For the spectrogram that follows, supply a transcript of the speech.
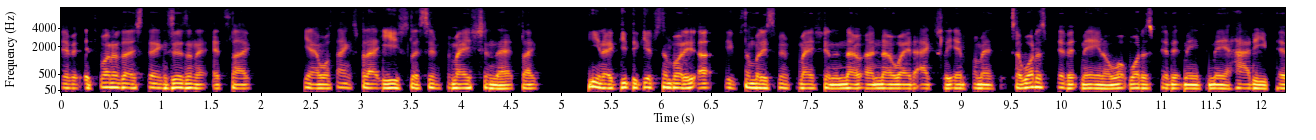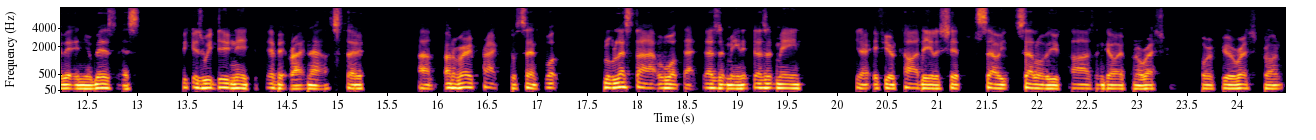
Pivot. It's one of those things, isn't it? It's like, yeah, well, thanks for that useless information there. It's like, you know, to give somebody uh, give somebody some information and no and no way to actually implement it. So, what does pivot mean, or what what does pivot mean to me? How do you pivot in your business? Because we do need to pivot right now. So, uh, on a very practical sense, what well, let's start with what that doesn't mean. It doesn't mean, you know, if you're a car dealership, sell sell all your cars and go open a restaurant, or if you're a restaurant,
